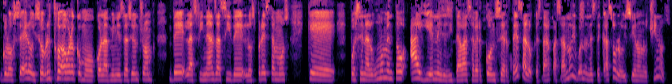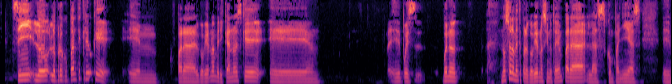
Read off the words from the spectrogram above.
grosero y sobre todo ahora como con la administración Trump de las finanzas y de los préstamos que pues en algún momento alguien necesitaba saber con certeza lo que estaba pasando y bueno, en este caso lo hicieron los chinos. Sí, lo, lo preocupante creo que eh, para el gobierno americano es que eh, eh, pues bueno, no solamente para el gobierno, sino también para las compañías. Eh,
